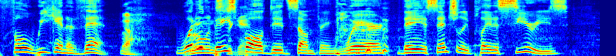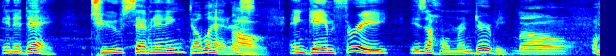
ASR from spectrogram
full weekend event." Ugh, What if ruins the game. baseball did something where they essentially played a series in a day, two seven-inning doubleheaders, Oh. and game three is a home run derby? No. you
